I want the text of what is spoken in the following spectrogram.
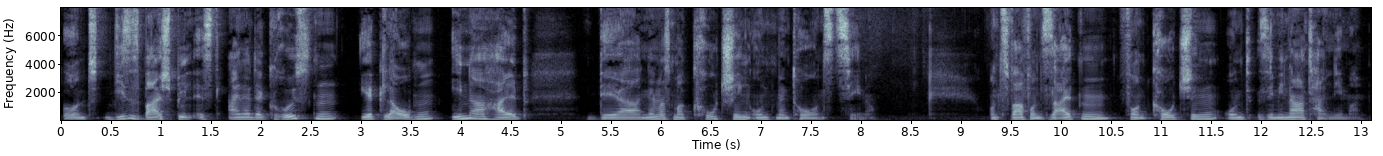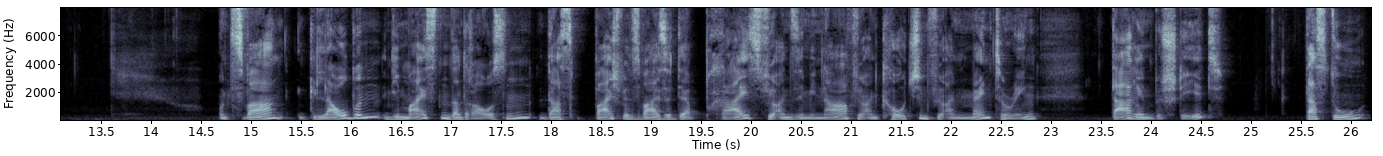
Und dieses Beispiel ist einer der größten Irrglauben innerhalb der, nennen wir es mal, Coaching- und Mentorenszene. Und zwar von Seiten von Coaching- und Seminarteilnehmern. Und zwar glauben die meisten da draußen, dass beispielsweise der Preis für ein Seminar, für ein Coaching, für ein Mentoring darin besteht, dass du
